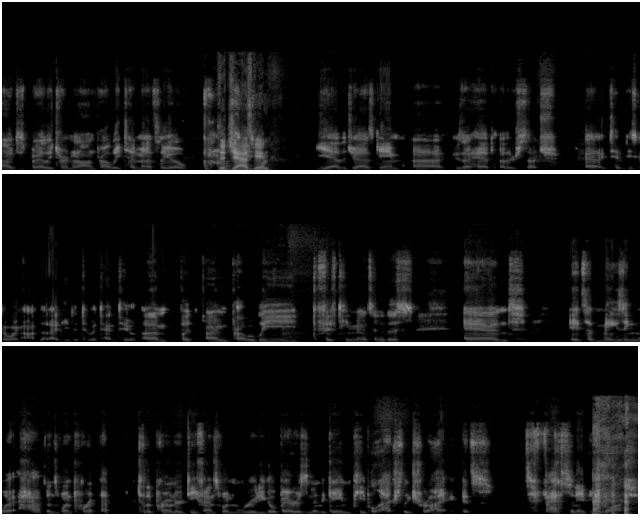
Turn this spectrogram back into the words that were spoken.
I just barely turned it on probably ten minutes ago. The Jazz game. Yeah, the Jazz game, because I had other such uh, activities going on that I needed to attend to. Um, but I'm probably 15 minutes into this, and it's amazing what happens when per- to the perimeter defense when Rudy Gobert isn't in the game. People actually try. It's it's fascinating to watch.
